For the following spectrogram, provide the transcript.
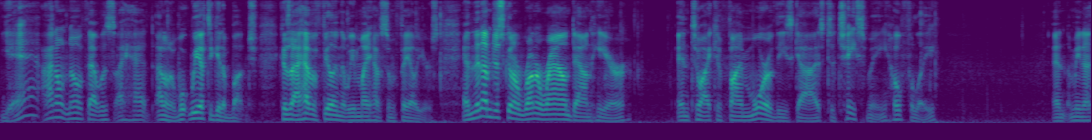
Yeah, I don't know if that was I had. I don't know. We have to get a bunch because I have a feeling that we might have some failures. And then I'm just gonna run around down here until I can find more of these guys to chase me. Hopefully. And I mean, I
